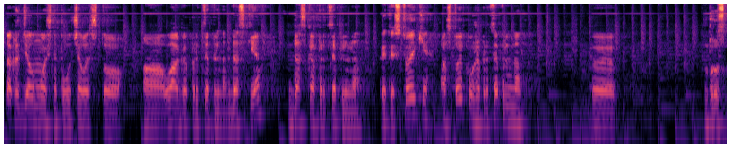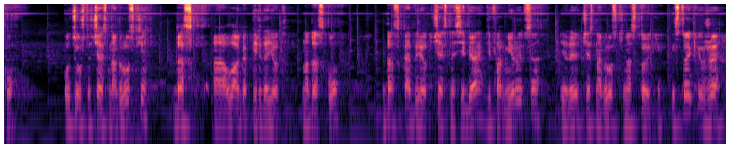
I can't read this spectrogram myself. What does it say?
Также дело мощное получалось, что э, лага прицеплена к доске, доска прицеплена к этой стойке, а стойка уже прицеплена к э, бруску. Получилось, что часть нагрузки доск, э, лага передает на доску, доска берет часть на себя, деформируется передает часть нагрузки на стойки. И стойки уже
